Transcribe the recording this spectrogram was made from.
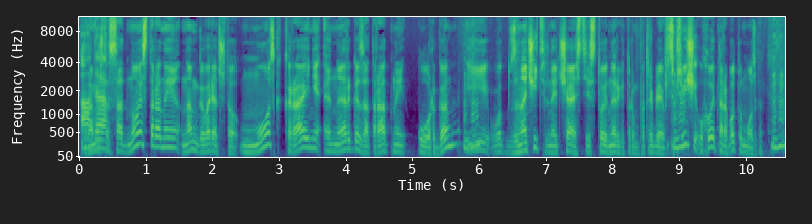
А, Потому да. что, с одной стороны, нам говорят, что мозг крайне энергозатратный орган, угу. и вот значительная часть из той энергии, которую мы потребляем в угу. уходит на работу мозга. Угу.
